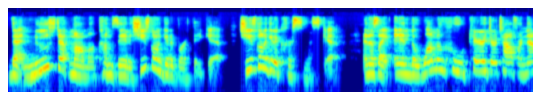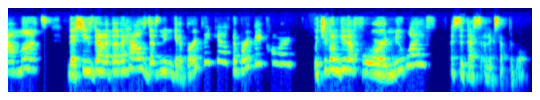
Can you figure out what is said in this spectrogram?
That new stepmama comes in and she's going to get a birthday gift she's going to get a Christmas gift. And it's like, and the woman who carried your child for nine months that she's down at the other house doesn't even get a birthday gift, a birthday card, but you're going to do that for a new wife. I said, that's unacceptable.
